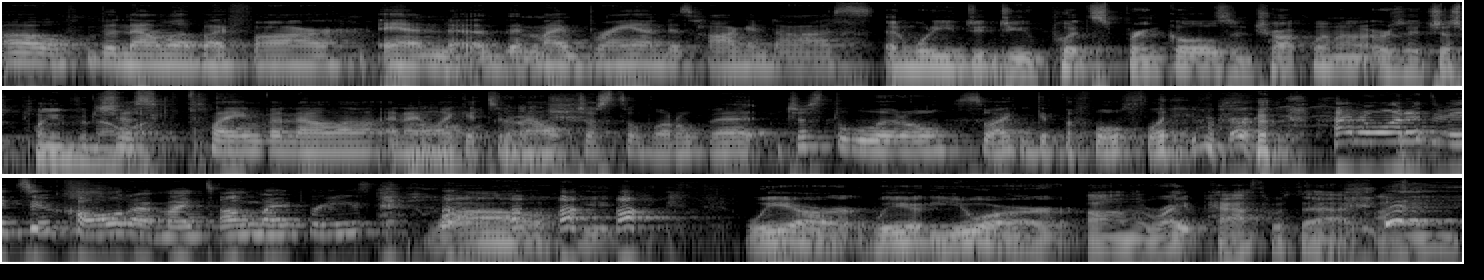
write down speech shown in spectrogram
Oh, vanilla by far, and uh, the, my brand is Haagen Dazs. And what do you do? Do you put sprinkles and chocolate on, it, or is it just plain vanilla? Just plain vanilla, and I Oh, like it to gosh. melt just a little bit, just a little, so I can get the full flavor. I don't want it to be too cold; my tongue might freeze. Wow, You- we are we you are on the right path with that.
